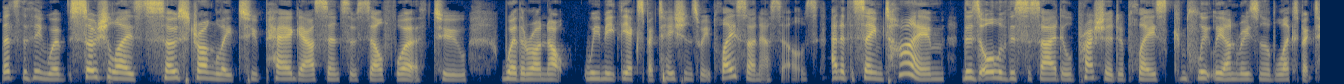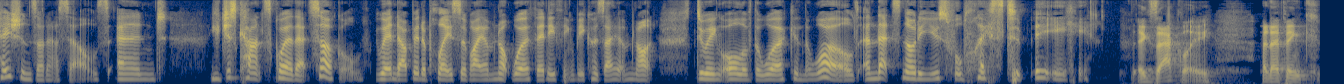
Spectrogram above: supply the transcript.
That's the thing. We're socialized so strongly to peg our sense of self worth to whether or not we meet the expectations we place on ourselves. And at the same time, there's all of this societal pressure to place completely unreasonable expectations on ourselves. And you just can't square that circle. You end up in a place of I am not worth anything because I am not doing all of the work in the world. And that's not a useful place to be. Exactly. And I think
